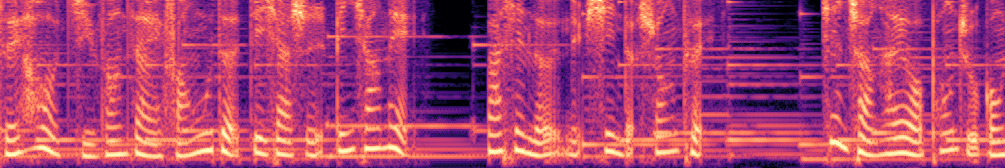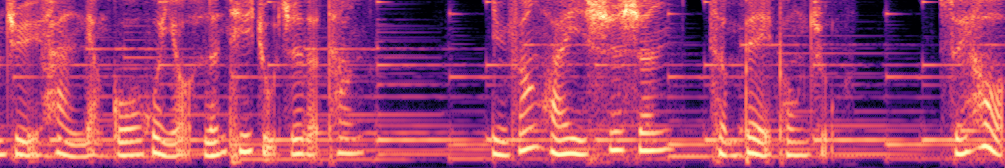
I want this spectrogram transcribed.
随后，警方在房屋的地下室冰箱内发现了女性的双腿，现场还有烹煮工具和两锅混有人体组织的汤。警方怀疑尸身曾被烹煮。随后，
